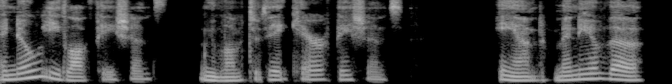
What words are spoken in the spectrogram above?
I know we love patients. We love to take care of patients. And many of the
